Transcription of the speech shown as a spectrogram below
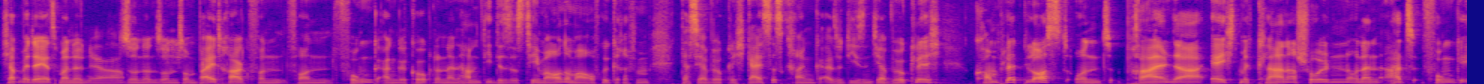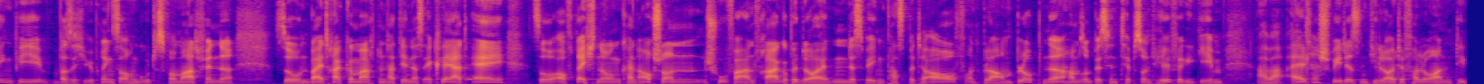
Ich habe mir da jetzt mal eine, ja. so, eine, so, so einen Beitrag von, von Funk angeguckt und dann haben die dieses Thema auch nochmal aufgegriffen. Das ist ja wirklich geisteskrank. Also die sind ja wirklich komplett lost und prallen da echt mit kleiner Schulden. Und dann hat Funk irgendwie, was ich übrigens auch ein gutes Format finde, so einen Beitrag gemacht und hat denen das erklärt, ey, so auf Rechnung kann auch schon Schufa-Anfrage bedeuten, deswegen passt bitte auf und bla und blub, ne, haben so ein bisschen Tipps und Hilfe gegeben. Aber alter Schwede sind die Leute verloren, die,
